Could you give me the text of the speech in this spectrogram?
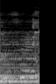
to say.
